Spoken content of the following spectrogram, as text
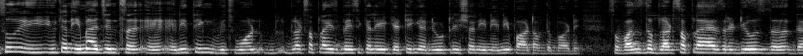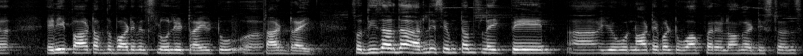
so you can imagine so anything which won't, blood supply is basically getting a nutrition in any part of the body. So once the blood supply has reduced, the, the any part of the body will slowly try to uh, start drying. So these are the early symptoms like pain, uh, you are not able to walk for a longer distance,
